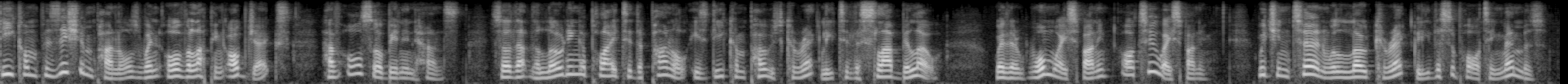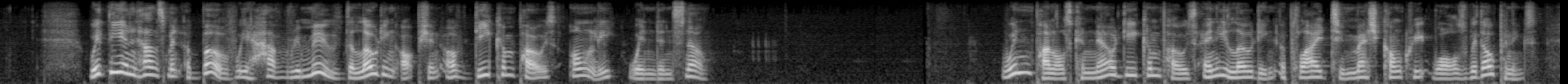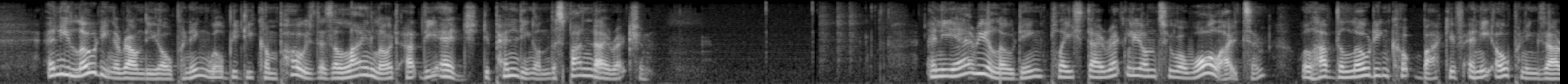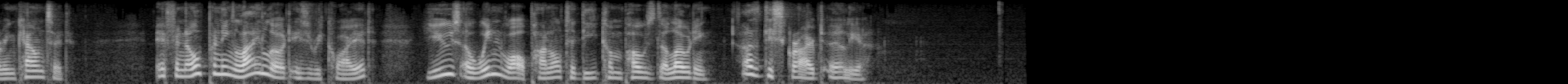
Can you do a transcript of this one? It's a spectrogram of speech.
Decomposition panels when overlapping objects have also been enhanced so that the loading applied to the panel is decomposed correctly to the slab below, whether one-way spanning or two-way spanning, which in turn will load correctly the supporting members. With the enhancement above, we have removed the loading option of decompose only wind and snow. Wind panels can now decompose any loading applied to mesh concrete walls with openings. Any loading around the opening will be decomposed as a line load at the edge depending on the span direction. Any area loading placed directly onto a wall item will have the loading cut back if any openings are encountered. If an opening line load is required, use a wind wall panel to decompose the loading, as described earlier.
